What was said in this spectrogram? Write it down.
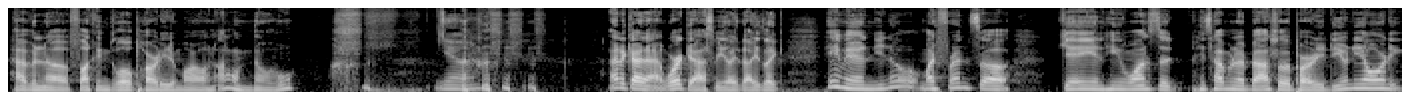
having a fucking glow party tomorrow, and I don't know. Yeah. I had a guy at work ask me like that. He's like, "Hey man, you know my friend's uh gay and he wants to. He's having a bachelor party. Do you know any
